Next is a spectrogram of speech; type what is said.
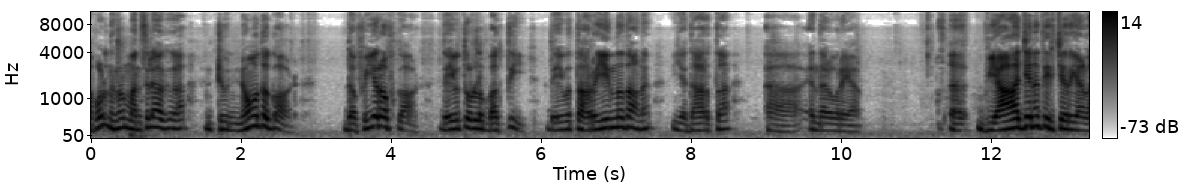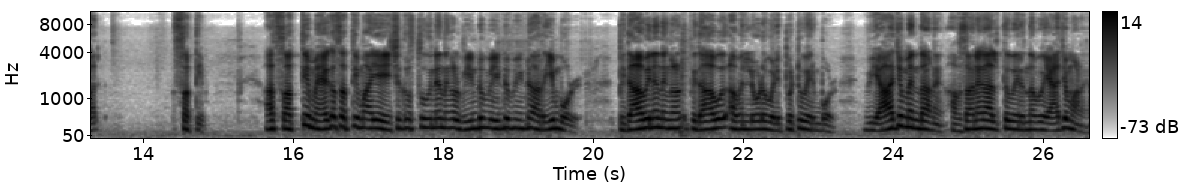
അപ്പോൾ നിങ്ങൾ മനസ്സിലാക്കുക to know the god the fear of god ദൈവത്തോടുള്ള ഭക്തി ദൈവത്തെ അറിയുന്നതാണ് യഥാർത്ഥ എന്താ പറയുക വ്യാജന തിരിച്ചറിയാനുള്ള സത്യം. ആ സത്യം ഏകസത്യമായ യേശുക്രിസ്തുവിനെ നിങ്ങൾ വീണ്ടും വീണ്ടും വീണ്ടും അറിയുമ്പോൾ പിതാവിനെ നിങ്ങൾ പിതാവ് അവനിലൂടെ വെളിപ്പെട്ടു വരുമ്പോൾ വ്യാജം എന്താണ്? അവസാന കാലത്ത് വരുന്ന വ്യാജമാണ്.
